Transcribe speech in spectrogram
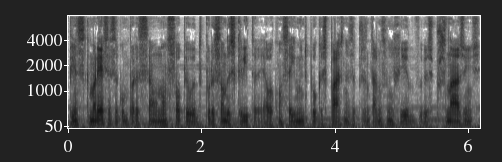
penso que merece essa comparação, não só pela depuração da escrita, ela consegue muito poucas páginas apresentar-nos um enredo, os personagens.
